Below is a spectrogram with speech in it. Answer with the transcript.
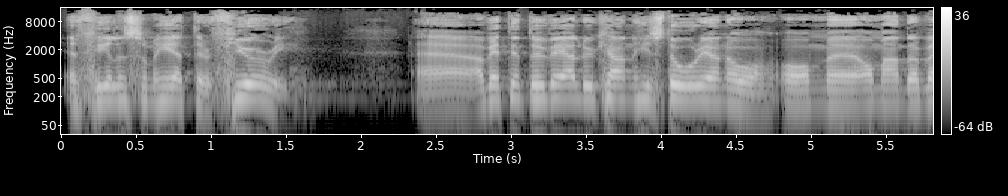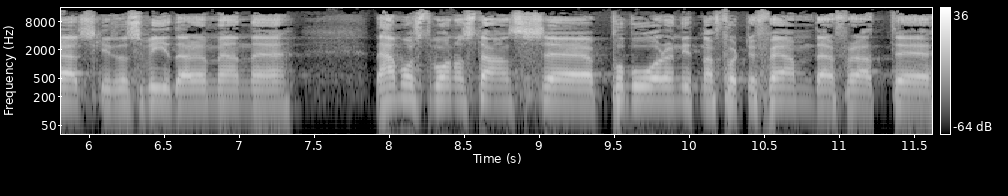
en film som heter Fury. Eh, jag vet inte hur väl du kan historien om, eh, om andra världskriget och så vidare, men eh, det här måste vara någonstans eh, på våren 1945 därför att eh,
